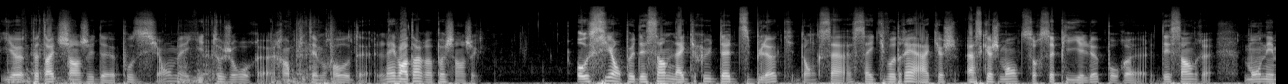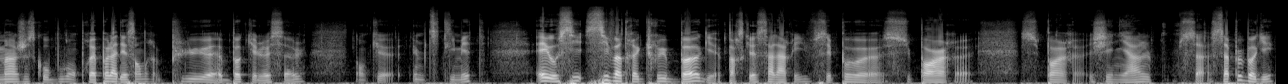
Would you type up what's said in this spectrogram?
il a peut-être changé de position, mais il est toujours euh, rempli d'émeraudes. L'inventaire n'a pas changé. Aussi, on peut descendre la grue de 10 blocs, donc ça, équivaudrait à, ce que je monte sur ce pilier-là pour descendre mon aimant jusqu'au bout. On pourrait pas la descendre plus bas que le sol. Donc, euh, une petite limite. Et aussi, si votre grue bug, parce que ça l'arrive, c'est pas euh, super, euh, super génial, ça, peut bugger.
